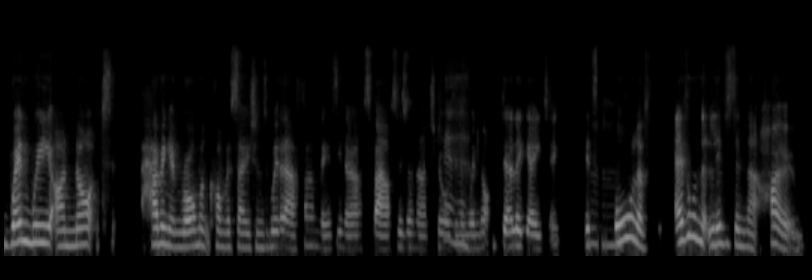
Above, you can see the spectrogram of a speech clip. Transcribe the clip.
when we are not having enrollment conversations with our families, you know, our spouses and our children, and we're not delegating. It's Mhm. all of everyone that lives in that home.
